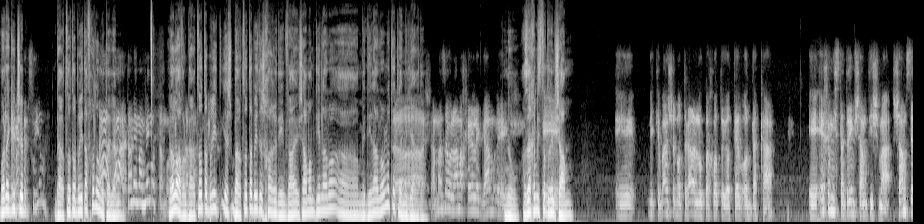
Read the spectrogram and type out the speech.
בוא נגיד שבארצות הברית אף אחד לא נותן להם. אה, אתה מממן אותם. לא, לא, אבל בארצות הברית יש, בארצות הברית יש חרדים, ושם המדינה לא, המדינה לא נותנת להם מיליארדים. שם זה עולם אחר לגמרי. נו, אז איך הם מסתדרים אה, שם? אה, מכיוון שנותרה לנו פחות או יותר עוד דקה, איך הם מסתדרים שם תשמע, שם, זה,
